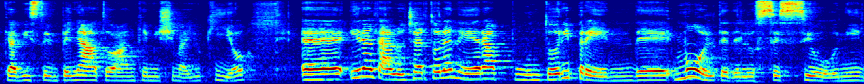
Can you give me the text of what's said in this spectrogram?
che ha visto impegnato anche Mishima Yukio. Eh, in realtà Lucertola Nera appunto riprende molte delle ossessioni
